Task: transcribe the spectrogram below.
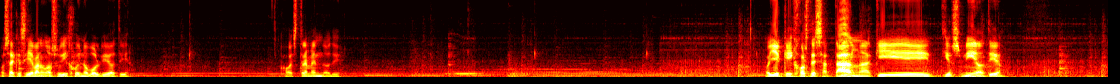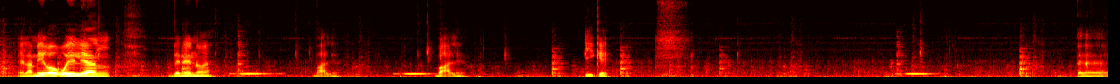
O sea que se llevaron a su hijo y no volvió, tío. Oh, es tremendo, tío. Oye, qué hijos de Satán aquí. Dios mío, tío. El amigo William... Veneno, ¿eh? Vale. Vale. ¿Y qué? Eh,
